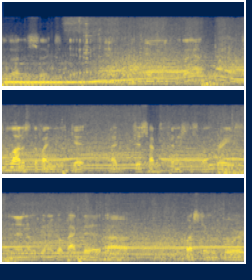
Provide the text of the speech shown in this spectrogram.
Is that a six? Yeah, I can't, I can't mess with that yet. There's a lot of stuff I need to get. I just have to finish this one race, and then I'm gonna go back to uh, questing board.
